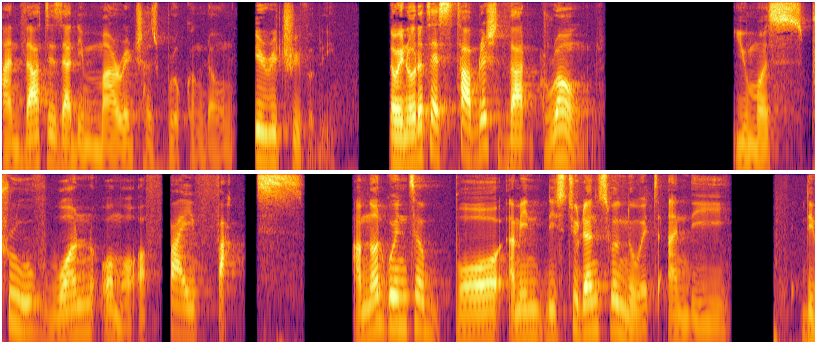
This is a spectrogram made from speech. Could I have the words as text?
and that is that the marriage has broken down irretrievably. Now, in order to establish that ground, you must prove one or more of five facts. I'm not going to bore, I mean, the students will know it, and the, the,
